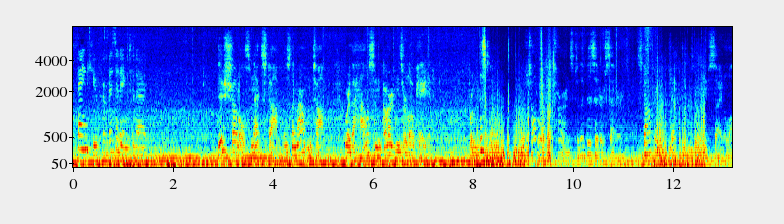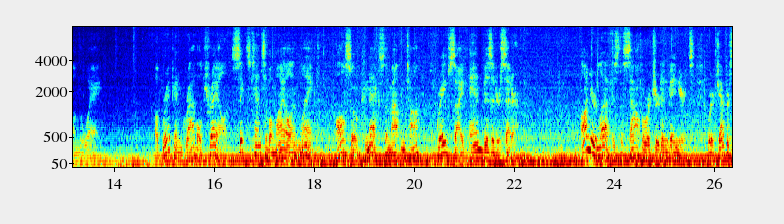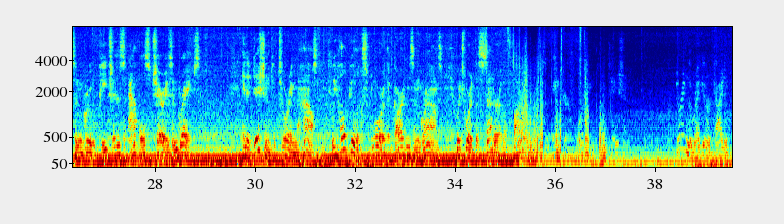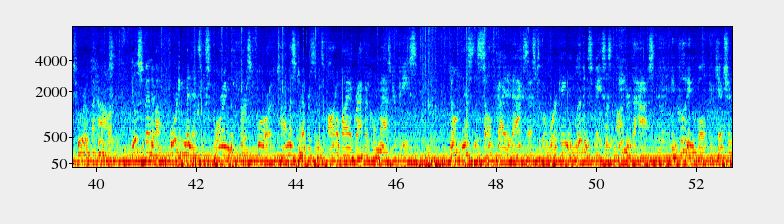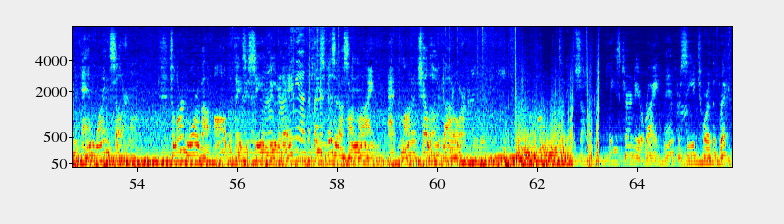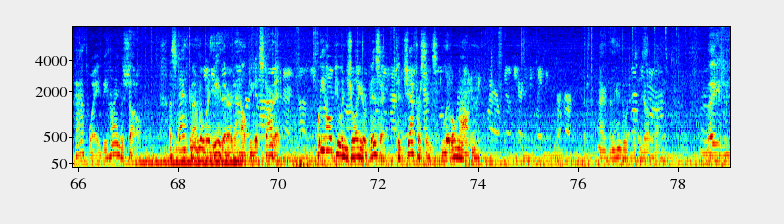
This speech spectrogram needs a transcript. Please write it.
thank you for visiting today. This shuttle's next stop is the mountaintop, where the house and gardens are located. From this point, the shuttle returns to the visitor center, stopping at Jefferson's gravesite along the way. A brick and gravel trail, six-tenths of a mile in length, also connects the mountaintop, gravesite, and visitor center. On your left is the South Orchard and Vineyards, where Jefferson grew peaches, apples, cherries, and grapes. In addition to touring the house, we hope you'll explore the gardens and grounds, which were at the center of a 5,000-acre working plantation. During the regular guided tour of the house, you'll spend about 40 minutes exploring the first floor of Thomas Jefferson's autobiographical masterpiece. Don't miss the self-guided access to the working and living spaces under the house, including both the kitchen and wine cellar. To learn more about all of the things you see and do today, please visit us online at monticello.org. Please turn to your right and proceed toward the brick pathway behind the shuttle. A staff member will be there to help you get started. We hope you enjoy your visit to Jefferson's Little Mountain. Ladies and gentlemen,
